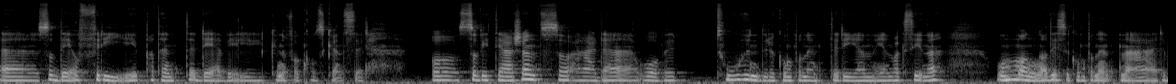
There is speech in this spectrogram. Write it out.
Eh, så det å frigi patenter, det vil kunne få konsekvenser. Og så vidt jeg har skjønt, så er det over 200 komponenter i en, i en vaksine. Og mange av disse komponentene er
